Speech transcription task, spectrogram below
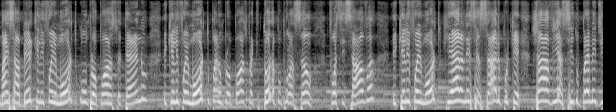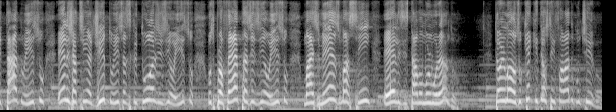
mas saber que ele foi morto com um propósito eterno e que ele foi morto para um propósito para que toda a população fosse salva e que ele foi morto, que era necessário, porque já havia sido premeditado isso, ele já tinha dito isso, as escrituras diziam isso, os profetas diziam isso, mas mesmo assim eles estavam murmurando. Então, irmãos, o que é que Deus tem falado contigo?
